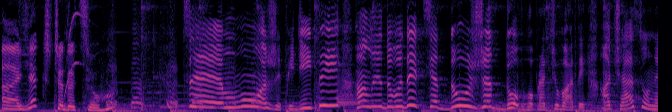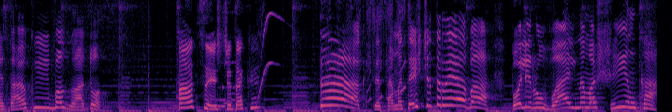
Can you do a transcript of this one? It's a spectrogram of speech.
А як щодо цього? Це може підійти, але доведеться дуже довго працювати, а часу не так і багато. А це що таке? Так, це саме те, що треба. Полірувальна машинка.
